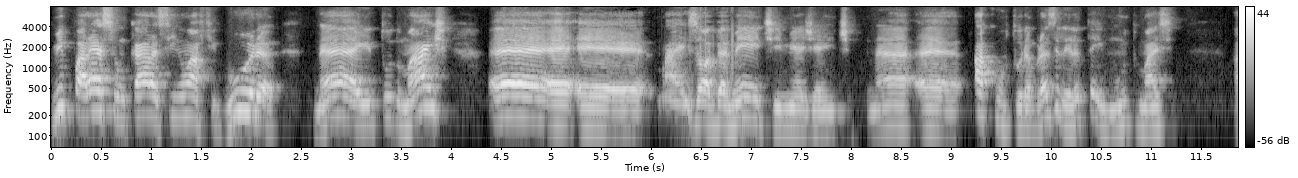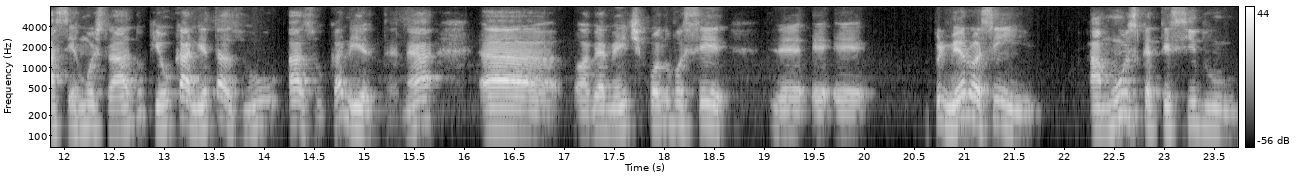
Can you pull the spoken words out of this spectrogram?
Me parece um cara, assim, uma figura, né, e tudo mais. É, é, é, mas, obviamente, minha gente, né, é, a cultura brasileira tem muito mais a ser mostrado que o caneta azul, azul caneta, né? Ah, obviamente, quando você é, é, é, primeiro assim a música ter sido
